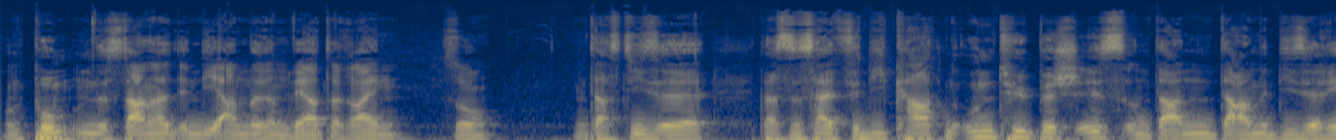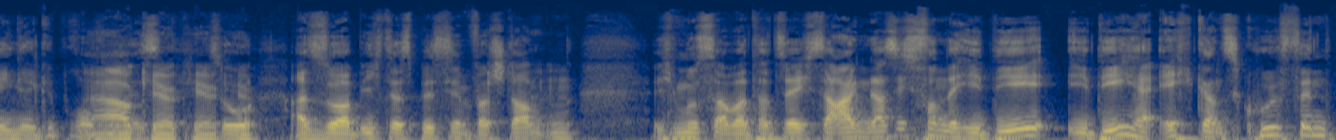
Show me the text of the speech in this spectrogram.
und pumpen das dann halt in die anderen Werte rein. So. Und dass diese, dass es halt für die Karten untypisch ist und dann damit diese Regel gebrochen ja, okay, ist. Okay, so, also so habe ich das bisschen verstanden. Ich muss aber tatsächlich sagen, dass ich es von der Idee, Idee her echt ganz cool finde.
